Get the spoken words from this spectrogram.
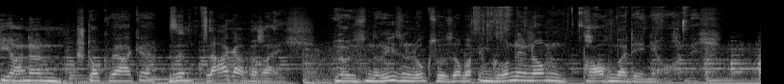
Die anderen Stockwerke sind Lagerbereich. Ja, das ist ein Riesenluxus, aber im Grunde genommen brauchen wir den ja auch nicht.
